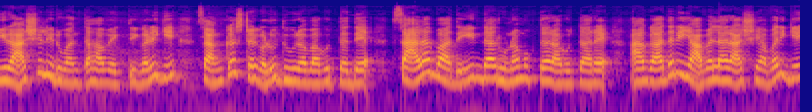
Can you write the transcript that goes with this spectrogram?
ಈ ರಾಶಿಯಲ್ಲಿರುವಂತಹ ವ್ಯಕ್ತಿಗಳಿಗೆ ಸಂಕಷ್ಟಗಳು ದೂರವಾಗುತ್ತದೆ. ಸಾಲಬಾಧೆಯಿಂದ ಋಣಮುಕ್ತರಾಗುತ್ತಾರೆ. ಹಾಗಾದರೆ ಯಾವೆಲ್ಲ ರಾಶಿ ಅವರಿಗೆ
